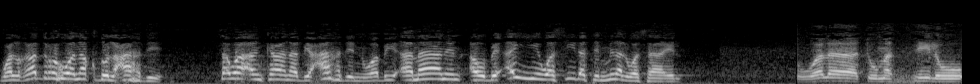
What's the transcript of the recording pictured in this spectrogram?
والغدر هو نقض العهد سواء كان بعهد وبأمان أو بأي وسيلة من الوسائل. ولا تمثلوا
